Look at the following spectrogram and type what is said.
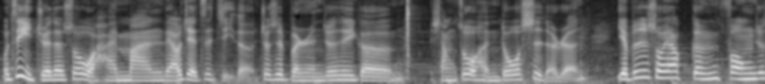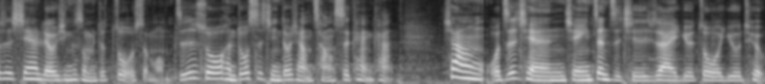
我自己觉得说，我还蛮了解自己的，就是本人就是一个想做很多事的人，也不是说要跟风，就是现在流行什么就做什么，只是说很多事情都想尝试看看。像我之前前一阵子其实就在做 YouTube，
